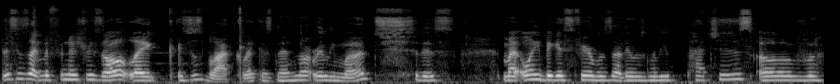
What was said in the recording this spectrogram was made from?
This is like the finished result. Like it's just black. Like it's not really much to this. My only biggest fear was that there was gonna be patches of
